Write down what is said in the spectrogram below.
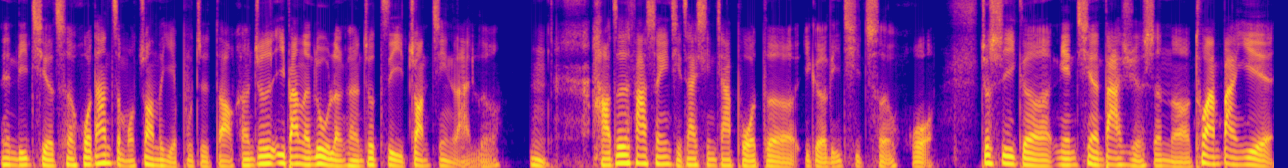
很离奇的车祸，但怎么撞的也不知道，可能就是一般的路人，可能就自己撞进来了。嗯，好，这是发生一起在新加坡的一个离奇车祸，就是一个年轻的大学生呢，突然半夜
